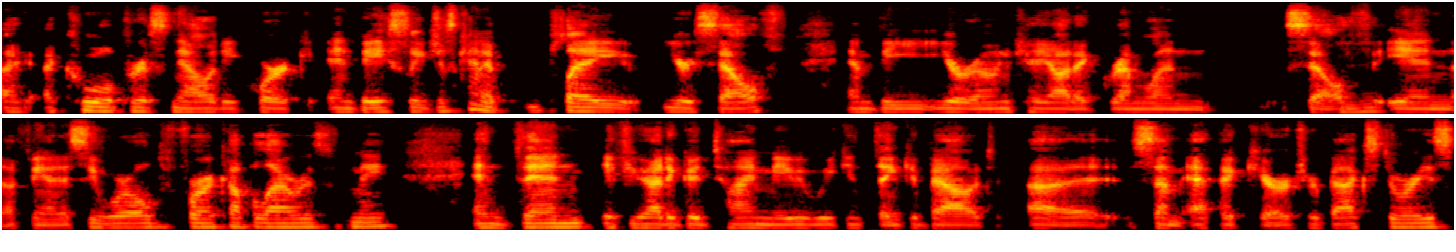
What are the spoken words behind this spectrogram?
a, a cool personality quirk, and basically just kind of play yourself and be your own chaotic gremlin self Mhm. in a fantasy world for a couple hours with me. And then if you had a good time, maybe we can think about uh, some epic character backstories.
